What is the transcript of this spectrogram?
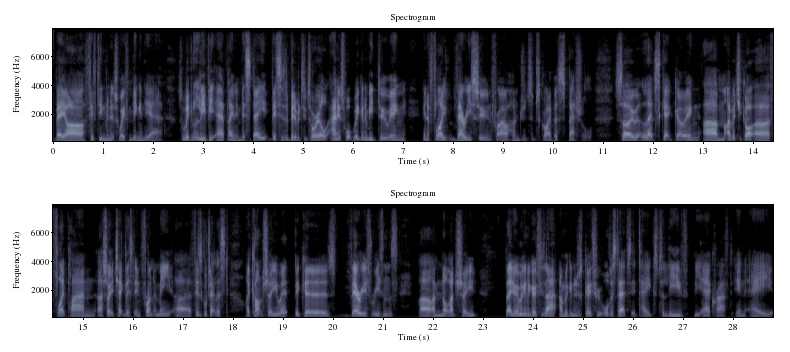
they are 15 minutes away from being in the air. So we're going to leave the airplane in this state. This is a bit of a tutorial, and it's what we're going to be doing in a flight very soon for our 100 subscriber special. So let's get going. Um, I've actually got a flight plan, uh, sorry, a checklist in front of me, a physical checklist. I can't show you it because various reasons. Uh, I'm not allowed to show you. But anyway, we're going to go through that and we're going to just go through all the steps it takes to leave the aircraft in a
